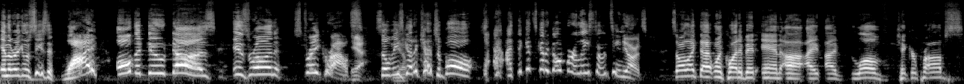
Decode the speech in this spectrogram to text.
in the regular season. Why? All the dude does is run streak routes. Yeah. So if he's Yep. going to catch a ball, yeah, I think it's going to go for at least 13 yards. So I like that one quite a bit. And uh, I, I love kicker props.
